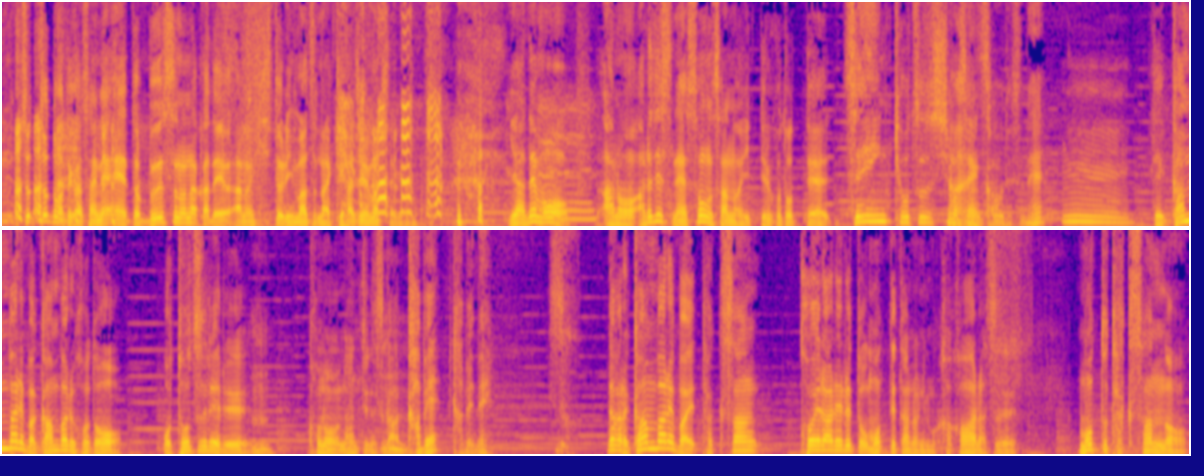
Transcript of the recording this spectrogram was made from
なちょちょっと待ってくださいね。えっ、とブースの中であの一人まず泣き始めましたけども。いやでもあのあれですね孫さんの言ってることって全員共通しませんか、はいそうですね、うん。で頑張れば頑張るほど訪れるうん、このなんていうんですか、うん。壁？壁ね。だから頑張ればたくさん超えられると思ってたのにもかかわらずもっとたくさんの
